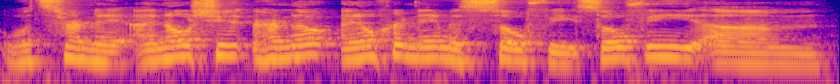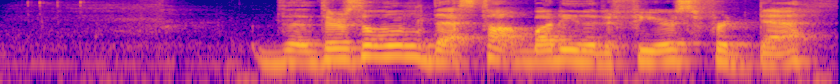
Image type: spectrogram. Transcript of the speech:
What's her name? I know she. Her no. I know her name is Sophie. Sophie. Um. The, there's a little desktop buddy that fears for death.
